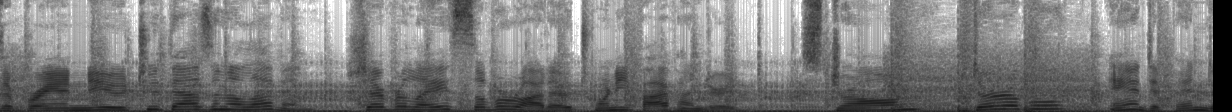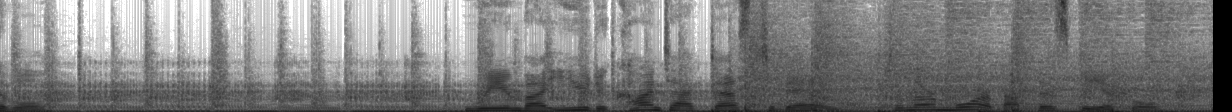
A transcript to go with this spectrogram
is a brand new 2011 Chevrolet Silverado 2500. Strong, durable, and dependable. We invite you to contact us today to learn more about this vehicle.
